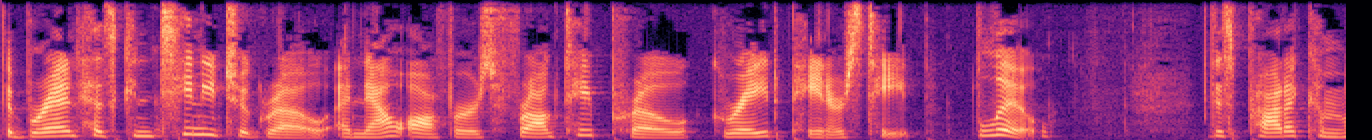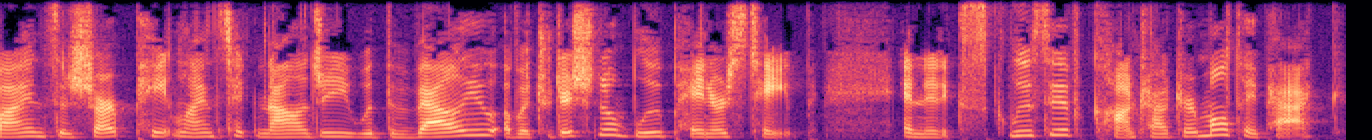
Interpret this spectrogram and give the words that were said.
The brand has continued to grow and now offers Frog Tape Pro grade painter's tape, blue. This product combines the sharp paint lines technology with the value of a traditional blue painter's tape in an exclusive contractor multi pack.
